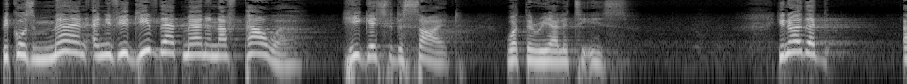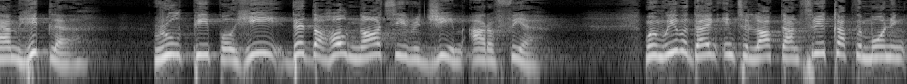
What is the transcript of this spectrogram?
Because man, and if you give that man enough power, he gets to decide what the reality is. You know that um, Hitler ruled people, he did the whole Nazi regime out of fear. When we were going into lockdown, three o'clock the morning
